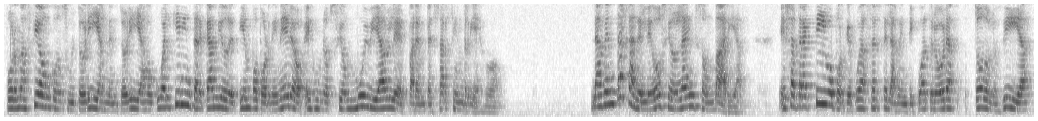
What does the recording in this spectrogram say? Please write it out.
Formación, consultorías, mentorías o cualquier intercambio de tiempo por dinero es una opción muy viable para empezar sin riesgo. Las ventajas del negocio online son varias. Es atractivo porque puede hacerse las 24 horas todos los días,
